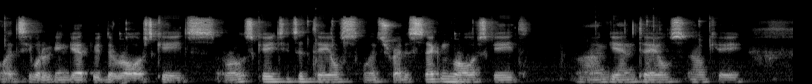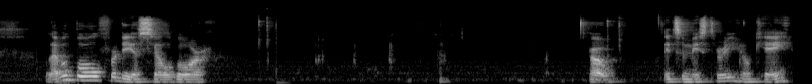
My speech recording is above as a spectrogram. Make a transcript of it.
let's see what we can get with the roller skates. Roller skates, it's a tails. Let's try the second roller skate. Uh, again, tails. Okay. Level ball for the Accelgor. Oh, it's a mystery. Okay.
